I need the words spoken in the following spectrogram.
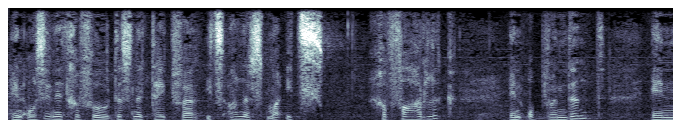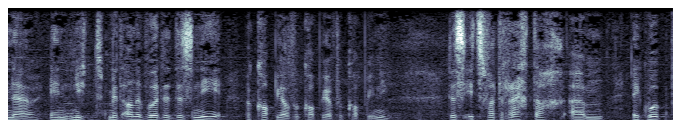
En ons het net gevoel dis net tyd vir iets anders, maar iets gevaarlik en opwindend en uh, en nuut. Met ander woorde, dis nie 'n kopie of 'n kopie of 'n kopie nie. Dis iets wat regtig ehm um, ek hoop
